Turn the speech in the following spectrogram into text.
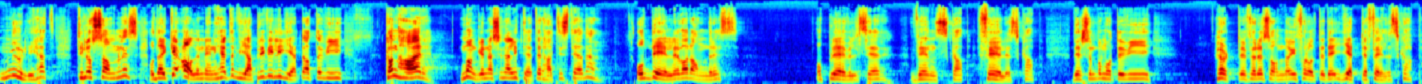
mulighet til å samles. Og det er ikke alle menigheter. Vi er privilegerte at vi kan ha mange nasjonaliteter her til stede. Og dele hverandres opplevelser, vennskap, fellesskap. Det som på en måte vi hørte før søndag i forhold til det hjertefellesskap.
